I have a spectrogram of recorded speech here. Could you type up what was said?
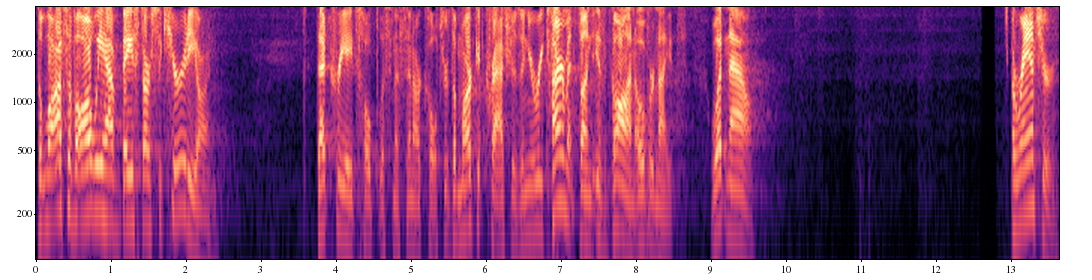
The loss of all we have based our security on. That creates hopelessness in our culture. The market crashes and your retirement fund is gone overnight. What now? A rancher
